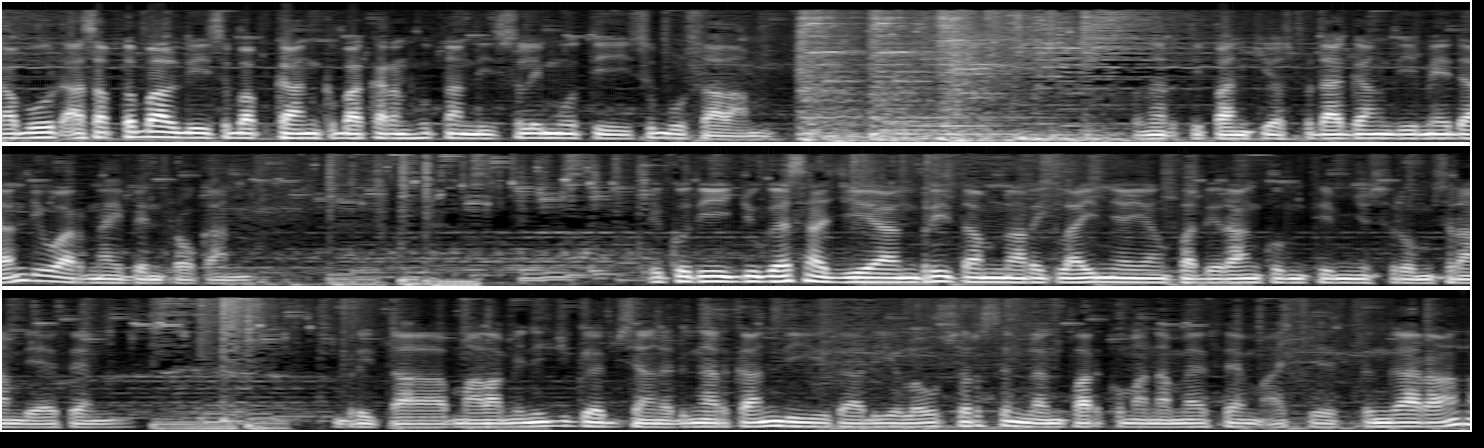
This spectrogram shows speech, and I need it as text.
Kabut asap tebal disebabkan kebakaran hutan di Selimuti, Subur Salam. Penertiban kios pedagang di Medan diwarnai bentrokan. Ikuti juga sajian berita menarik lainnya yang telah dirangkum tim Newsroom Serambi FM. Berita malam ini juga bisa Anda dengarkan di Radio Loser 94,6 FM Aceh Tenggara,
